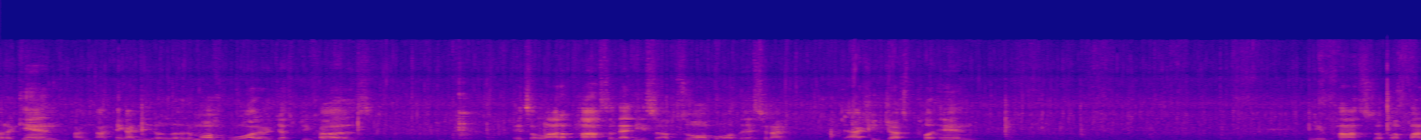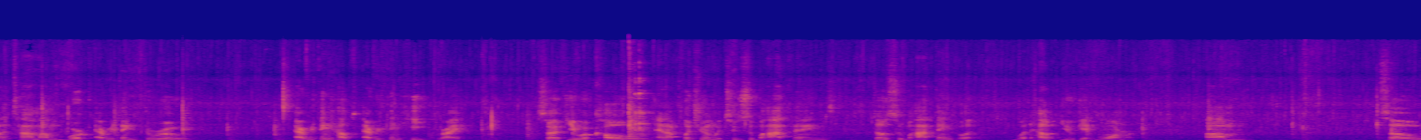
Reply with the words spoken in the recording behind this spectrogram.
But again, I, I think I need a little more water just because it's a lot of pasta that needs to absorb all this and I actually just put in new pasta. But by the time I'm work everything through everything helps everything heat right? So if you were cold and I put you in with two super hot things those super hot things would would help you get warmer. Um, so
